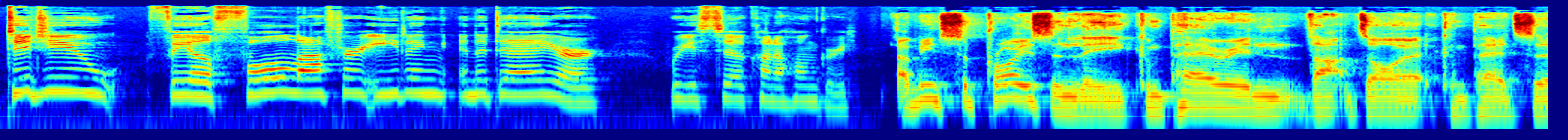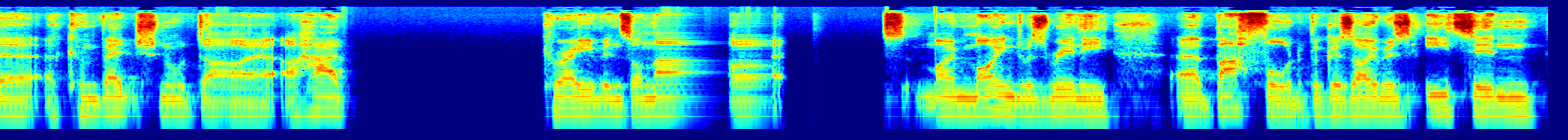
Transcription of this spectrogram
did you feel full after eating in a day or were you still kind of hungry? I mean, surprisingly, comparing that diet compared to a conventional diet, I had cravings on that My mind was really uh, baffled because I was eating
